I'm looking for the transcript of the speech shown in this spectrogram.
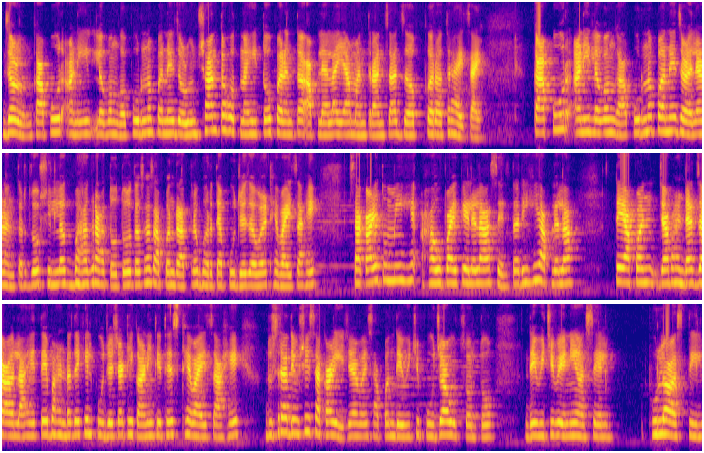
जळून कापूर आणि लवंग पूर्णपणे जळून शांत होत नाही तोपर्यंत आपल्याला या मंत्रांचा जप करत राहायचा आहे. कापूर आणि लवंगा पूर्णपणे जळल्यानंतर जो शिल्लक भाग राहतो तो तसाच आपण रात्रभर त्या पूजेजवळ ठेवायचा आहे. सकाळी तुम्ही हे- हा उपाय केलेला असेल तरीही आपल्याला ते आपण ज्या भांड्यात जाळलं आहे ते भांडं देखील पूजेच्या ठिकाणी तिथेच ठेवायचं आहे. दुसऱ्या दिवशी सकाळी ज्यावेळेस आपण देवीची पूजा उचलतो देवीची वेणी असेल फुलं असतील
